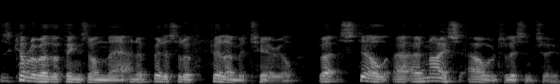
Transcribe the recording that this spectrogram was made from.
there's a couple of other things on there and a bit of sort of filler material, but still uh, a nice album to listen to.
